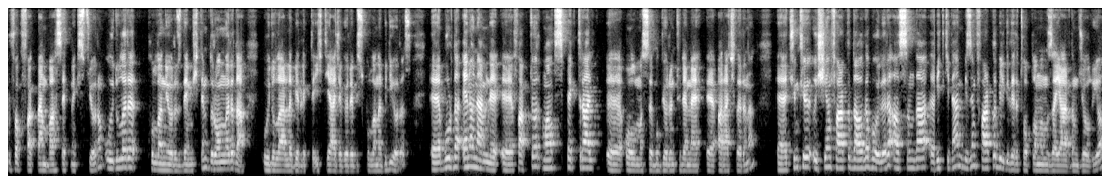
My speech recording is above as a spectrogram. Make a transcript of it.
ufak ufak ben bahsetmek istiyorum. Uyduları kullanıyoruz demiştim. Dronları da uydularla birlikte ihtiyaca göre biz kullanabiliyoruz. E, burada en önemli e, faktör multispektral e, olması bu görüntüleme e, araçlarının. Çünkü ışığın farklı dalga boyları aslında bitkiden bizim farklı bilgileri toplamamıza yardımcı oluyor.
